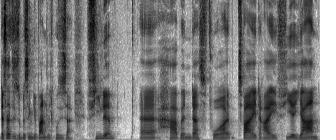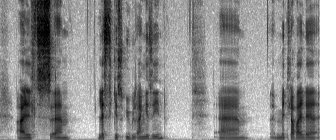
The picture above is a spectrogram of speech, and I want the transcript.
das hat sich so ein bisschen gewandelt, muss ich sagen. Viele äh, haben das vor zwei, drei, vier Jahren als ähm, lästiges Übel angesehen. Ähm, mittlerweile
